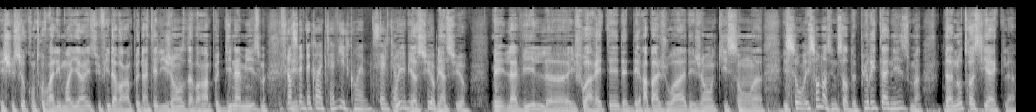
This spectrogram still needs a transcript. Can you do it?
et je suis sûr qu'on trouvera les moyens, il suffit d'avoir un peu d'intelligence, d'avoir un peu de dynamisme. Il faut se mettre d'accord avec la ville quand même, c'est elle qui Oui, bien sûr, bien sûr. Mais la ville, euh, il faut arrêter d'être des rabat-joie, des gens qui sont euh, ils sont ils sont dans une sorte de puritanisme d'un autre siècle.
